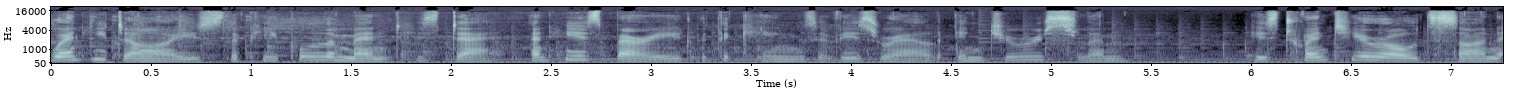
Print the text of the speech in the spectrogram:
When he dies, the people lament his death, and he is buried with the kings of Israel in Jerusalem. His 20 year old son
